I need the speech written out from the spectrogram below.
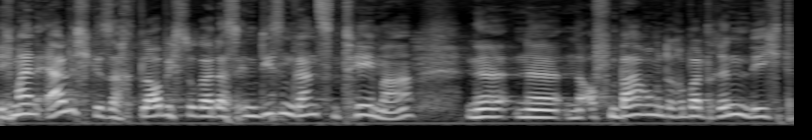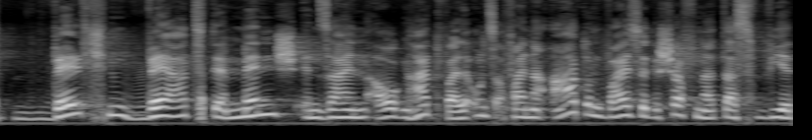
Ich meine, ehrlich gesagt, glaube ich sogar, dass in diesem ganzen Thema eine, eine, eine, Offenbarung darüber drin liegt, welchen Wert der Mensch in seinen Augen hat, weil er uns auf eine Art und Weise geschaffen hat, dass wir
